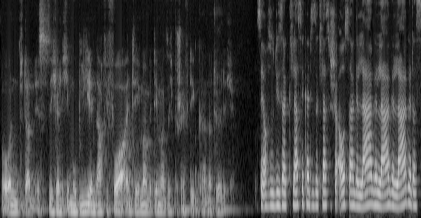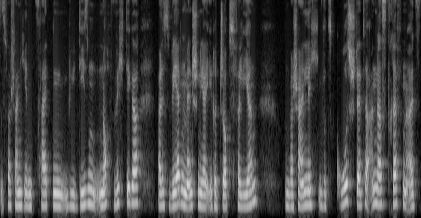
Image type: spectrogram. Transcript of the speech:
Und dann ist sicherlich Immobilien nach wie vor ein Thema, mit dem man sich beschäftigen kann, natürlich. Ist ja auch so dieser Klassiker, diese klassische Aussage Lage, Lage, Lage. Das ist wahrscheinlich in Zeiten wie diesen noch wichtiger, weil es werden Menschen ja ihre Jobs verlieren. Und wahrscheinlich wird es Großstädte anders treffen als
